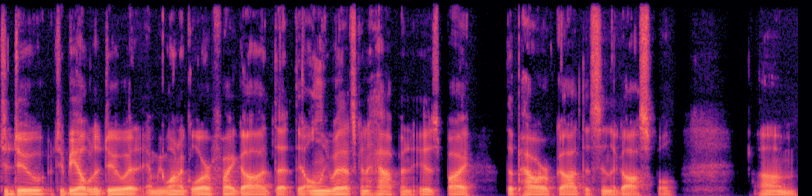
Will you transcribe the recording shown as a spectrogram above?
to do to be able to do it, and we want to glorify God, that the only way that's going to happen is by the power of God that's in the gospel. Um,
